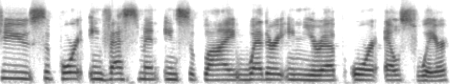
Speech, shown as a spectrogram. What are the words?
to support investment in supply, whether in Europe or elsewhere.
